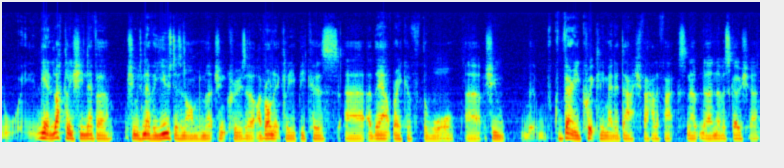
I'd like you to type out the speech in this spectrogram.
you know, luckily she never she was never used as an armed merchant cruiser. Ironically, because uh, at the outbreak of the war, uh, she very quickly made a dash for Halifax, Nova Scotia,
